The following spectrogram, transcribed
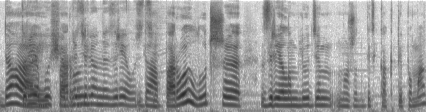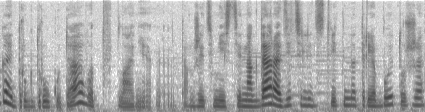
Да, и требующая порой- определенной зрелости. Да, порой лучше зрелым людям, может быть, как-то помогать друг другу, да, вот в плане э, там жить вместе. Иногда родители действительно требуют уже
